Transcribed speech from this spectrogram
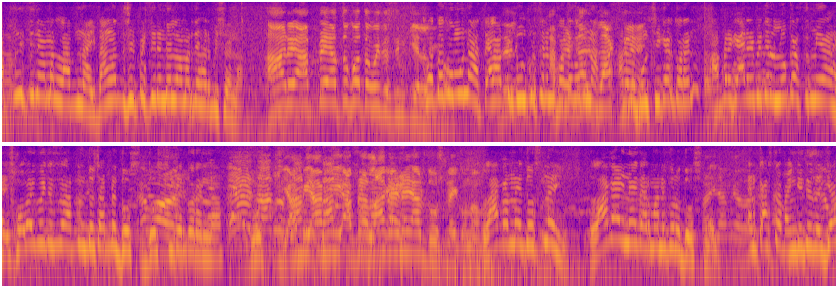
আপনি চিনে আমার লাভ নাই। বাংলাদেশের প্রেসিডেন্ট হলো আমার দেহার বিষয় না। আরে আপনি এত কথা কইতেছেন কি কত কমু না তাহলে আপনি ভুল করছেন কথা কমু না। আপনি ভুল স্বীকার করেন। আপনার গাড়ির ভিতরে লোক আছে মিয়া সবাই কইতেছে আপনি দোষ আপনি দোষ দোষ স্বীকার করেন না। আমি আমি আপনার লাগাই নাই আর দোষ নাই কোনো আমার। লাগার নাই দোষ নাই। লাগাই নাই তার মানে কোনো দোষ নাই। কাজটা ভাঙ্গিতে যাই গা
